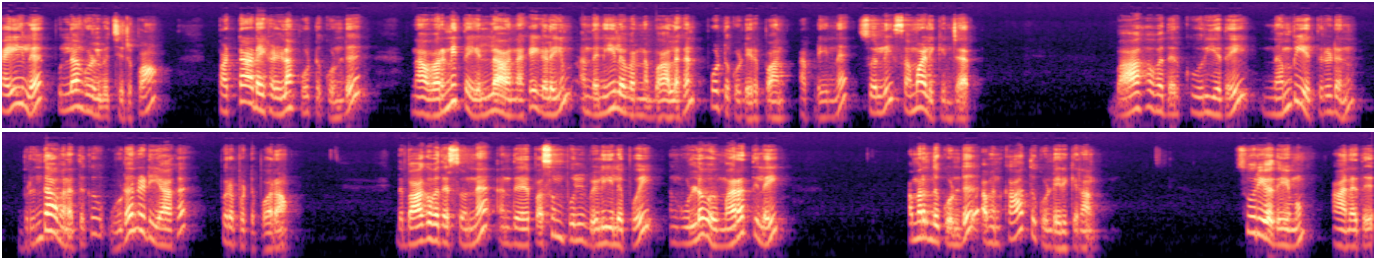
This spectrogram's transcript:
கையில் புல்லாங்குழல் வச்சுருப்பான். பட்டாடைகள்லாம் போட்டுக்கொண்டு நான் வர்ணித்த எல்லா நகைகளையும் அந்த நீலவர்ண பாலகன் போட்டுக்கொண்டிருப்பான் அப்படின்னு சொல்லி சமாளிக்கின்றார். பாகவதர் கூறியதை நம்பிய திருடன் பிருந்தாவனத்துக்கு உடனடியாக புறப்பட்டு போகிறான் இந்த பாகவதர் சொன்ன அந்த பசும் புல் வெளியில் போய் அங்கு உள்ள ஒரு மரத்திலை அமர்ந்து கொண்டு அவன் காத்து கொண்டிருக்கிறான். சூரியோதயமும் ஆனது.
